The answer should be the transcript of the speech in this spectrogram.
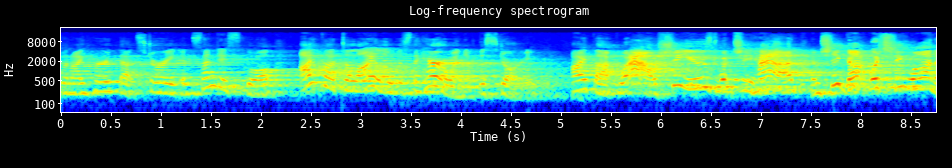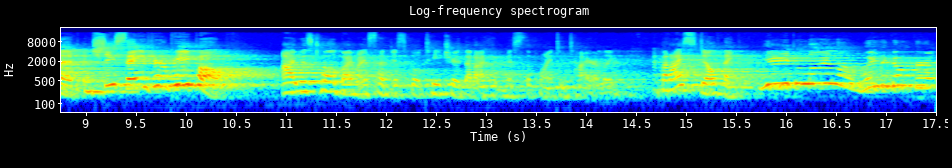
when I heard that story in Sunday school, I thought Delilah was the heroine of the story. I thought, wow, she used what she had and she got what she wanted and she saved her people. I was told by my Sunday school teacher that I had missed the point entirely. But I still think, yay, Delilah, way to go, girl.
